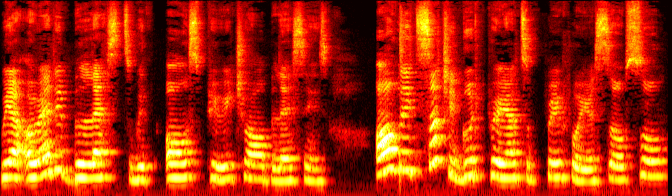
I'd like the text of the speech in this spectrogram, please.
we are already blessed with all spiritual blessings also, it's such a good prayer to pray for yourself. So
